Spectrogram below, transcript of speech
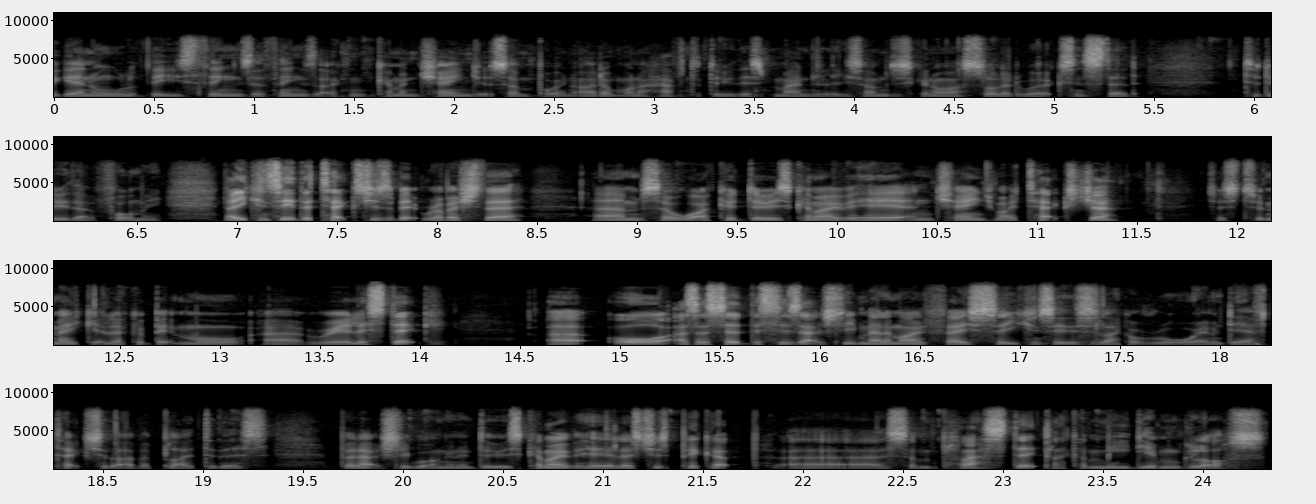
again, all of these things are things that I can come and change at some point. I don't want to have to do this manually, so I'm just going to ask SolidWorks instead to do that for me. Now you can see the texture is a bit rubbish there. Um, so what I could do is come over here and change my texture just to make it look a bit more uh, realistic. Uh, or, as I said, this is actually melamine face, so you can see this is like a raw MDF texture that I've applied to this. But actually what I'm going to do is come over here, let's just pick up uh, some plastic, like a medium gloss.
